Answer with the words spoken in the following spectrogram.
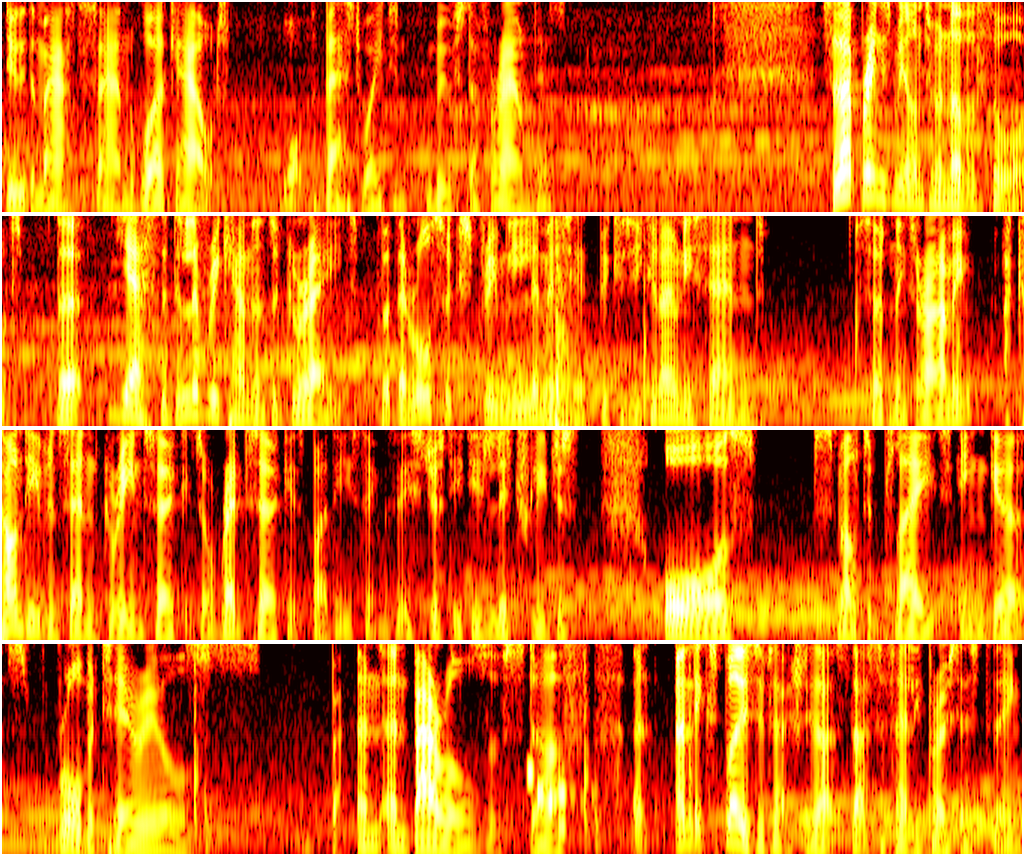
do the maths and work out what the best way to move stuff around is. So that brings me on to another thought that yes, the delivery cannons are great, but they're also extremely limited because you can only send certain things around. I mean, I can't even send green circuits or red circuits by these things. It's just, it is literally just ores, smelted plates, ingots, raw materials, and, and barrels of stuff, and, and, explosives. Actually, that's that's a fairly processed thing.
